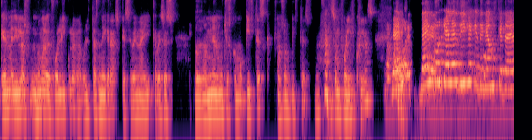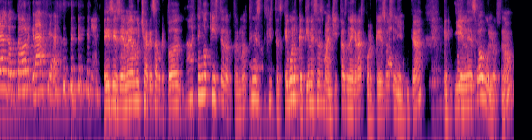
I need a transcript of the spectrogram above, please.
que es medir los número de folículos, las bolitas negras que se ven ahí, que a veces lo denominan muchos como quistes, que no son quistes, son folículos. ¿Ven, ¿Ven por qué les dije que teníamos que traer al doctor? Gracias. Sí, sí, sí, me da mucha risa porque todo, no, tengo quistes, doctor, no tienes quistes. Qué bueno que tienes esas manchitas negras porque eso significa que tienes óvulos, ¿no?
